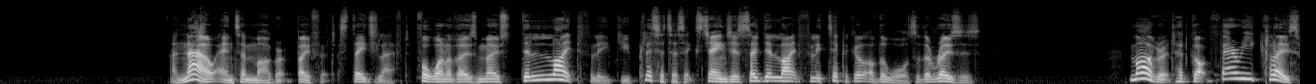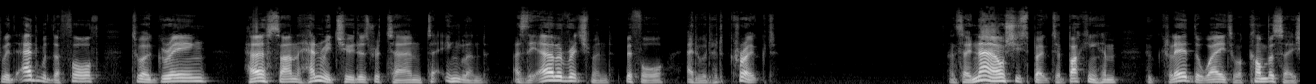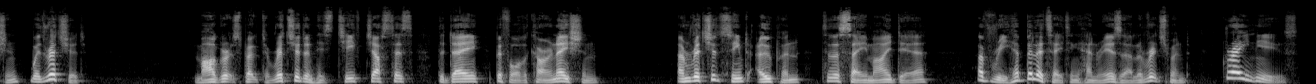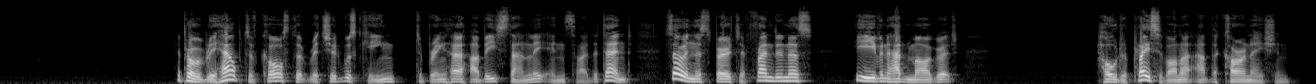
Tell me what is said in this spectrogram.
And now enter Margaret Beaufort, stage left, for one of those most delightfully duplicitous exchanges so delightfully typical of the Wars of the Roses. Margaret had got very close with Edward IV to agreeing her son Henry Tudor's return to England as the Earl of Richmond before Edward had croaked. And so now she spoke to Buckingham, who cleared the way to a conversation with Richard. Margaret spoke to Richard and his Chief Justice the day before the coronation, and Richard seemed open to the same idea of rehabilitating Henry as Earl of Richmond. Great news! It probably helped, of course, that Richard was keen to bring her hubby Stanley inside the tent, so in the spirit of friendliness, he even had Margaret hold a place of honour at the coronation,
